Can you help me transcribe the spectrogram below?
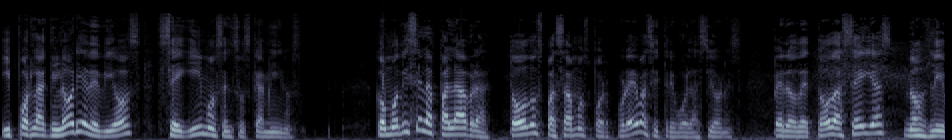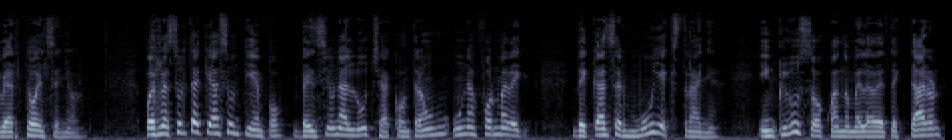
y por la gloria de Dios seguimos en sus caminos. Como dice la palabra, todos pasamos por pruebas y tribulaciones, pero de todas ellas nos libertó el Señor. Pues resulta que hace un tiempo vencí una lucha contra un- una forma de, de cáncer muy extraña. Incluso cuando me la detectaron,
